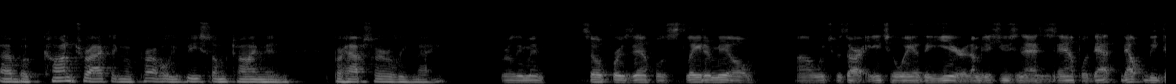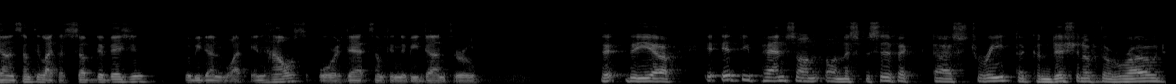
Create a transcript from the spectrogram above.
uh, but contracting would probably be sometime in perhaps early May. Early May. So, for example, Slater Mill, uh, which was our HOA of the year, and I'm just using that as an example, that that would be done something like a subdivision would be done what in-house, or is that something to be done through? The, the uh, it, it depends on on the specific uh, street, the condition of the road.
